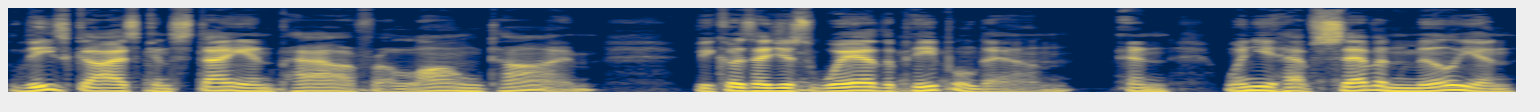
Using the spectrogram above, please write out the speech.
these guys can stay in power for a long time because they just wear the people down. And when you have 7 million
